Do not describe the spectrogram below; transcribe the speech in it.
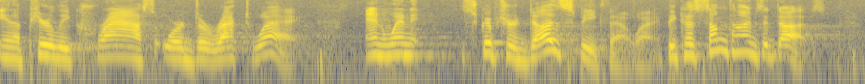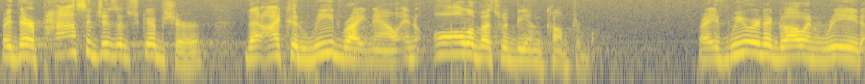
in a purely crass or direct way. And when Scripture does speak that way, because sometimes it does, right? There are passages of Scripture that I could read right now and all of us would be uncomfortable. Right? If we were to go and read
